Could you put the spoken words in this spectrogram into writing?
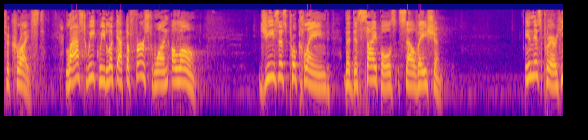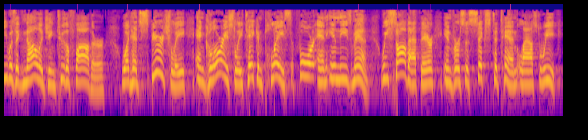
to Christ. Last week we looked at the first one alone. Jesus proclaimed the disciples salvation. In this prayer, he was acknowledging to the Father what had spiritually and gloriously taken place for and in these men. We saw that there in verses 6 to 10 last week.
